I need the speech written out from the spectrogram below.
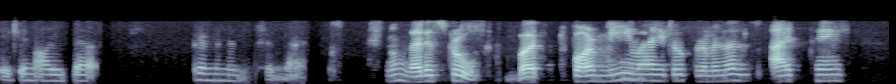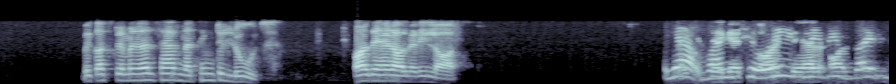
taken all the criminals in that. No, that is true. But for me, Hmm. why he took criminals, I think because criminals have nothing to lose, or they had already lost. Yeah, they one caught, theory they it are but already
